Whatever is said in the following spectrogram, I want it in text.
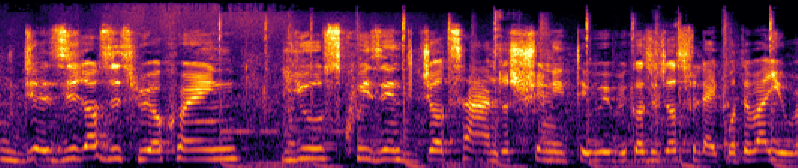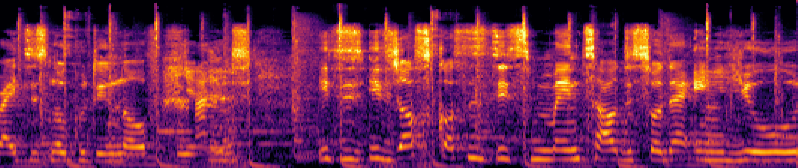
there's just this recurring you squeezing the jotter and just throwing it away because you just feel like whatever you write is not good enough. Yeah. and it is it just causes this mental disorder in you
